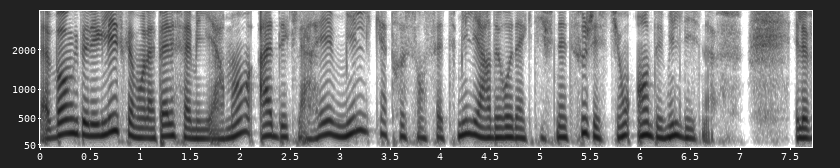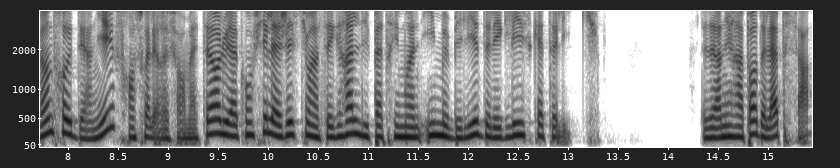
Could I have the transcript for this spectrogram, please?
La Banque de l'Église, comme on l'appelle familièrement, a déclaré 1407 milliards d'euros d'actifs nets sous gestion en 2019. Et le 23 août dernier, François le Réformateur lui a confié la gestion intégrale du patrimoine immobilier de l'Église catholique. Le dernier rapport de l'APSA,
